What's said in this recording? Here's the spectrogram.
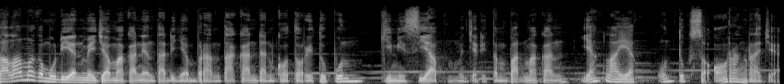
Tak lama kemudian meja makan yang tadinya berantakan dan kotor itu pun kini siap menjadi tempat makan yang layak untuk seorang raja.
